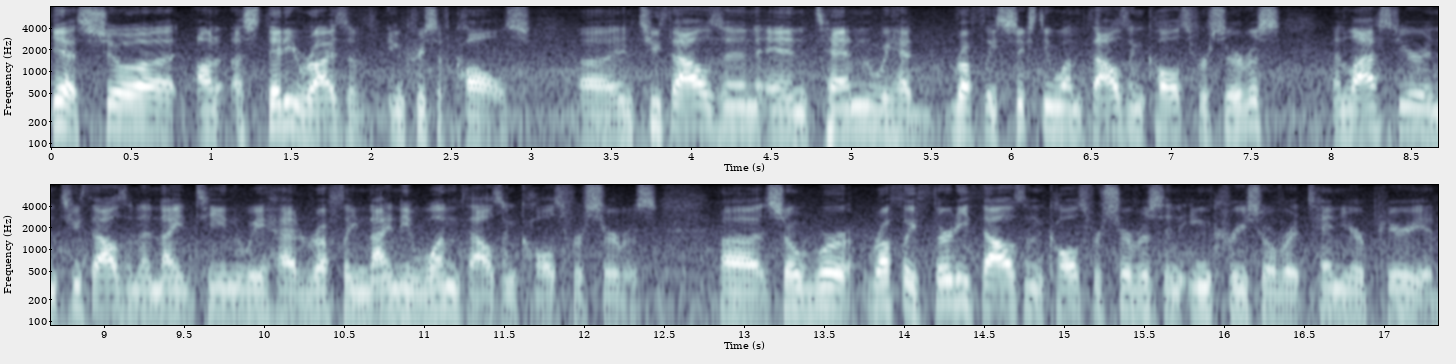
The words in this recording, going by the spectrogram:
Yes, so uh, on a steady rise of increase of calls. Uh, in 2010, we had roughly 61,000 calls for service, and last year in 2019, we had roughly 91,000 calls for service. Uh, so we're roughly 30,000 calls for service an increase over a 10-year period,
